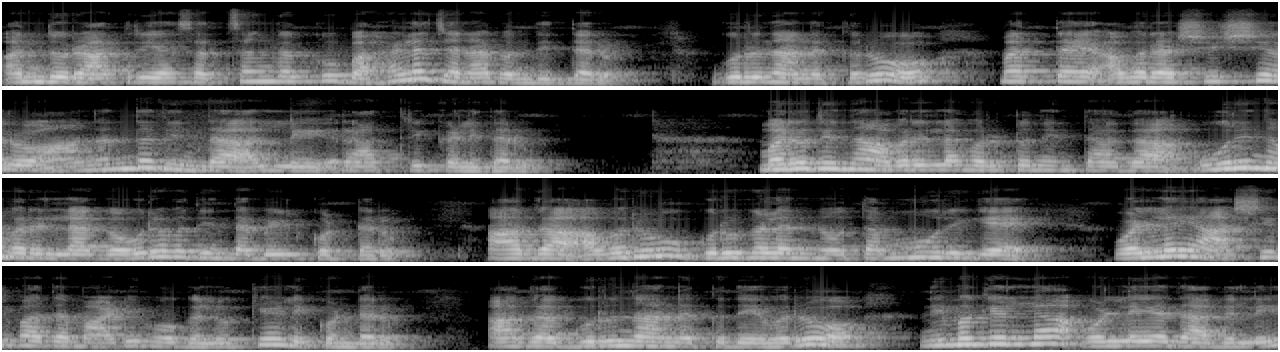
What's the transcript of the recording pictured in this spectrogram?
ಅಂದು ರಾತ್ರಿಯ ಸತ್ಸಂಗಕ್ಕೂ ಬಹಳ ಜನ ಬಂದಿದ್ದರು. ಗುರುನಾನಕರು ಮತ್ತು ಅವರ ಶಿಷ್ಯರು ಆನಂದದಿಂದ ಅಲ್ಲಿ ರಾತ್ರಿ ಕಳೆದರು. ಮರುದಿನ ಅವರೆಲ್ಲ ಹೊರಟು ನಿಂತಾಗ ಊರಿನವರೆಲ್ಲ ಗೌರವದಿಂದ ಬೀಳ್ಕೊಟ್ಟರು. ಆಗ ಅವರೂ ಗುರುಗಳನ್ನು ತಮ್ಮೂರಿಗೆ ಒಳ್ಳೆಯ ಆಶೀರ್ವಾದ ಮಾಡಿ ಹೋಗಲು ಕೇಳಿಕೊಂಡರು. ಆಗ ಗುರುನಾನಕ್ ದೇವರು, ನಿಮಗೆಲ್ಲ ಒಳ್ಳೆಯದಾಗಲಿ,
